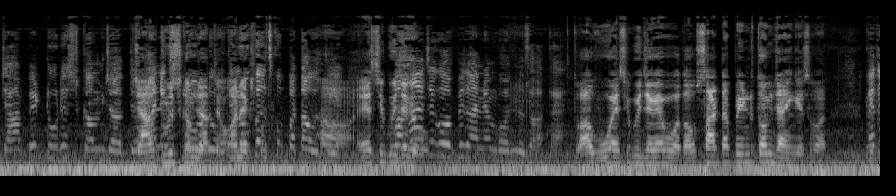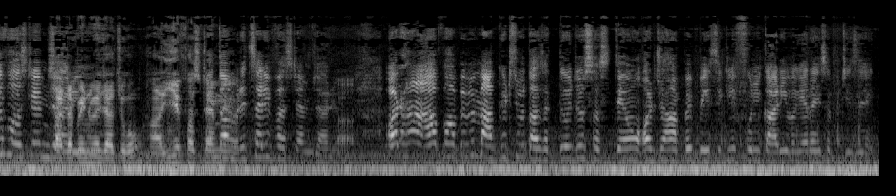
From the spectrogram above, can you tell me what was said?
जहाँ पे टूरिस्ट कम जाते हो जहाँ tourist कम जाते हो, लोकल्स को पता होती हाँ, है ऐसी कोई जगह- जगहों पे जाने में बहुत मज़ा आता है। तो आप वो ऐसी कोई जगह वो बताओ। साटा पिंड तो हम जाएँगे इस बार। मैं तो फ़र्स्ट टाइम साटा पिंड में जा चुका हूँ। हाँ ये फ़र्स्ट टाइम तो अमृतसर ही फ़र्स्ट टाइम जा रही हूँ। और हाँ आप वहाँ पे भी मार्केट्स भी बता सकते हो जो सस्ते हो और जहाँ पे बेसिकली फुलकारी वगैरह ये सब चीज़ें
